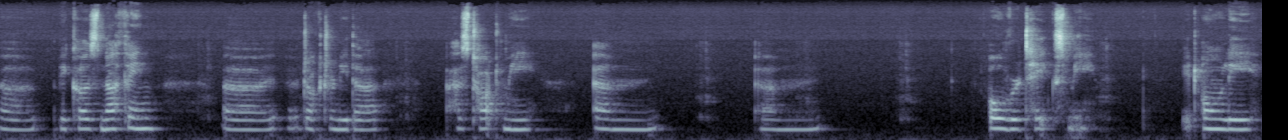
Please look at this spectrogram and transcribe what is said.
Uh, because nothing uh, Dr. Nida has taught me um, um, overtakes me. It only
